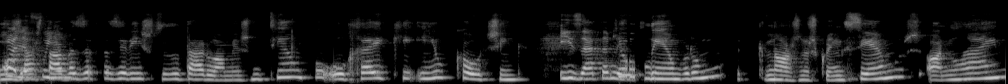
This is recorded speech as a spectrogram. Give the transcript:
E Olha, já estavas um... a fazer isto do tarot ao mesmo tempo, o reiki e o coaching. Exatamente. Eu lembro-me que nós nos conhecemos online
